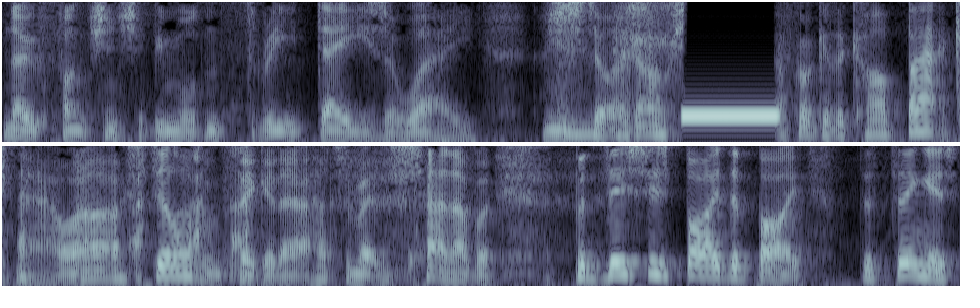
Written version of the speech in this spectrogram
no function should be more than three days away. And you're still like, oh, I've got to give the car back now. and I still haven't figured out how to make the sound work. But this is by the by. The thing is,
